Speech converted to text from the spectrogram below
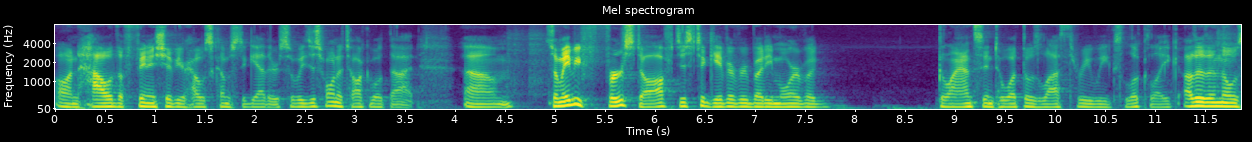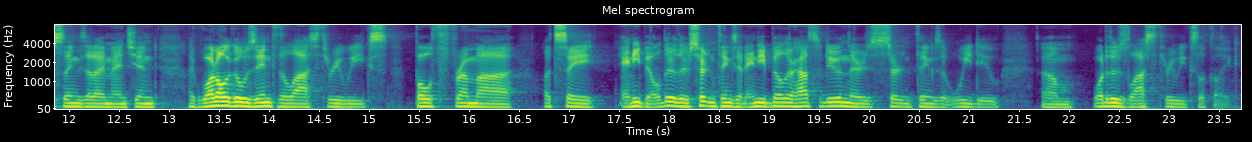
on how the finish of your house comes together. So we just want to talk about that. Um, so maybe first off, just to give everybody more of a glance into what those last three weeks look like, other than those things that I mentioned, like what all goes into the last three weeks, both from uh, let's say any builder. There's certain things that any builder has to do, and there's certain things that we do. Um, what do those last three weeks look like?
